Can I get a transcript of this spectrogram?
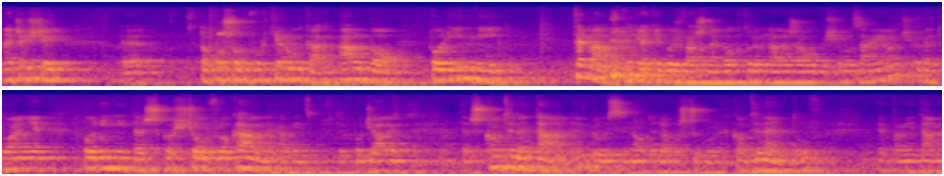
Najczęściej e, to poszło w dwóch kierunkach. Albo po linii tematu jakiegoś ważnego, którym należałoby się zająć, ewentualnie po linii też kościołów lokalnych, a więc w tym podziale też kontynentalnym. Były synody dla poszczególnych kontynentów. Pamiętamy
